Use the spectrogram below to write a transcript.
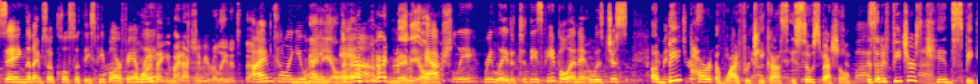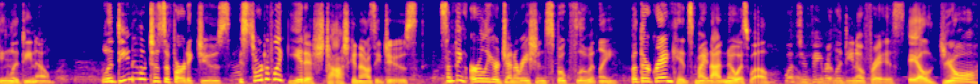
saying that I'm so close with these people, our family. Or that you might actually be related to them. I'm telling you, Many I are. am Many are. actually related to these people. And it was just A big part of why Frutikas is so special is that it features um, kids speaking Ladino. Ladino to Sephardic Jews is sort of like Yiddish to Ashkenazi Jews, something earlier generations spoke fluently, but their grandkids might not know as well. What's your favorite Ladino phrase? El Dios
